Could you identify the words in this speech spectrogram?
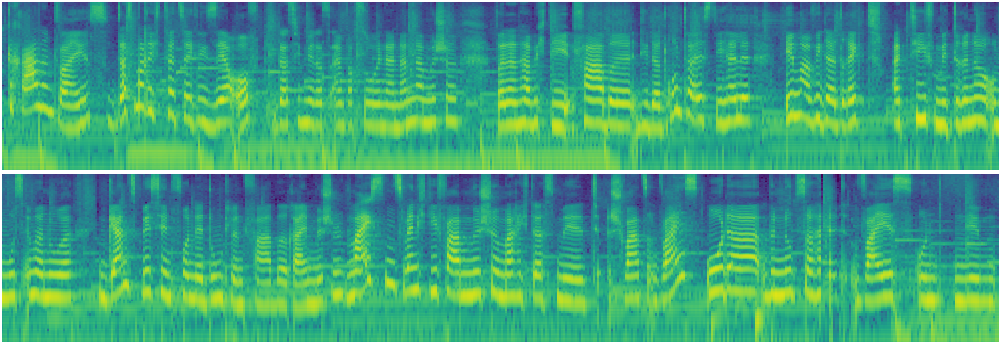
strahlend weiß. Das mache ich tatsächlich sehr oft, dass ich mir das einfach so ineinander mische, weil dann habe ich die Farbe, die da drunter ist, die helle, immer wieder direkt aktiv mit drinne und muss immer nur ein ganz bisschen von der dunklen Farbe reinmischen. Meistens, wenn ich die Farben mische, mache ich das mit schwarz und weiß oder benutze halt weiß und nehme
